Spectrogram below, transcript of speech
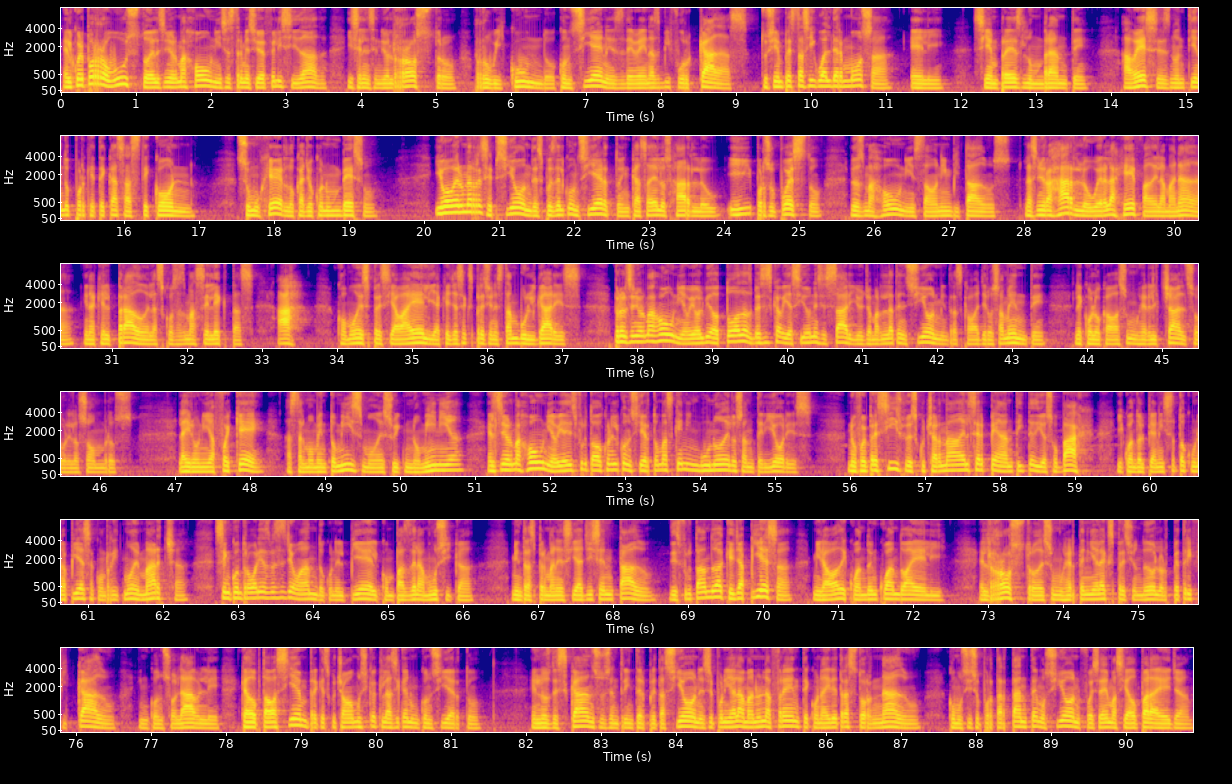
El cuerpo robusto del señor Mahoney se estremeció de felicidad y se le encendió el rostro, rubicundo, con sienes de venas bifurcadas. Tú siempre estás igual de hermosa, Ellie, siempre deslumbrante. A veces no entiendo por qué te casaste con. Su mujer lo cayó con un beso. Iba a haber una recepción después del concierto en casa de los Harlow y, por supuesto, los Mahoney estaban invitados. La señora Harlow era la jefa de la manada en aquel prado de las cosas más selectas. Ah, cómo despreciaba él y aquellas expresiones tan vulgares. Pero el señor Mahoney había olvidado todas las veces que había sido necesario llamarle la atención mientras caballerosamente le colocaba a su mujer el chal sobre los hombros. La ironía fue que, hasta el momento mismo de su ignominia, el señor Mahoney había disfrutado con el concierto más que ninguno de los anteriores. No fue preciso escuchar nada del serpeante y tedioso Bach, y cuando el pianista tocó una pieza con ritmo de marcha, se encontró varias veces llevando con el pie el compás de la música. Mientras permanecía allí sentado, disfrutando de aquella pieza, miraba de cuando en cuando a Ellie. El rostro de su mujer tenía la expresión de dolor petrificado, inconsolable, que adoptaba siempre que escuchaba música clásica en un concierto. En los descansos entre interpretaciones se ponía la mano en la frente con aire trastornado, como si soportar tanta emoción fuese demasiado para ella.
